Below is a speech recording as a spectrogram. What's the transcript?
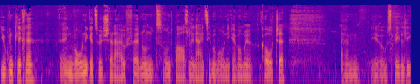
Jugendliche in Wohnungen zwischen Laufen und, und Basel in Einzimmerwohnungen, wo wir coachen ähm, in ihrer Ausbildung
